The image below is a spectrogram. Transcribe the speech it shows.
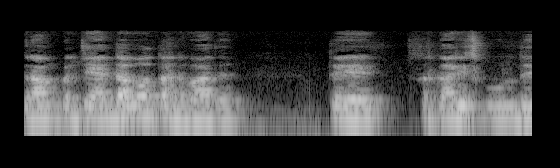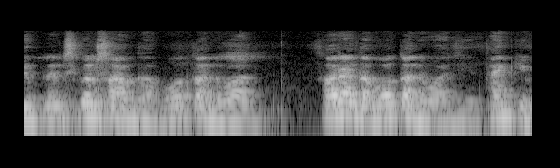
ਗ੍ਰਾਮ ਪੰਚਾਇਤ ਦਾ ਬਹੁਤ ਧੰਨਵਾਦ ਤੇ ਸਰਕਾਰੀ ਸਕੂਲ ਦੇ ਪ੍ਰਿੰਸੀਪਲ ਸਾਹਿਬ ਦਾ ਬਹੁਤ ਧੰਨਵਾਦ। ਸਾਰਿਆਂ ਦਾ ਬਹੁਤ ਧੰਨਵਾਦ ਜੀ। ਥੈਂਕ ਯੂ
